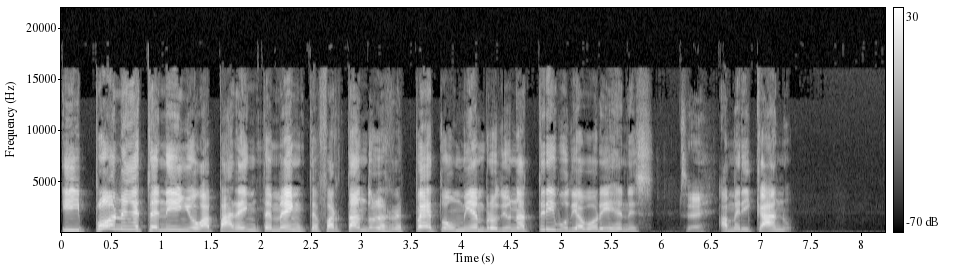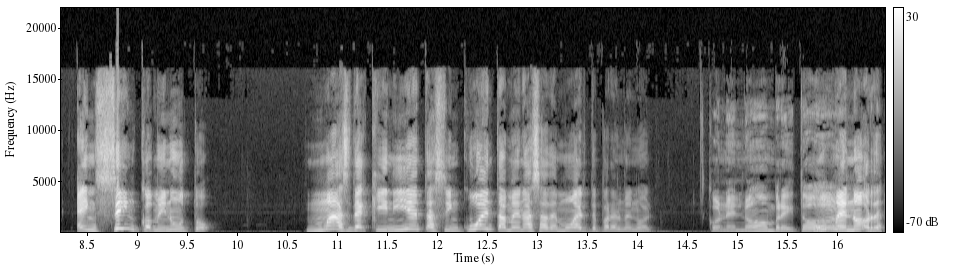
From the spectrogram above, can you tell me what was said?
y ponen a este niño aparentemente faltándole respeto a un miembro de una tribu de aborígenes Sí. americanos. En cinco minutos, más de 550 amenazas de muerte para el menor. Con el nombre y todo. Un menor,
